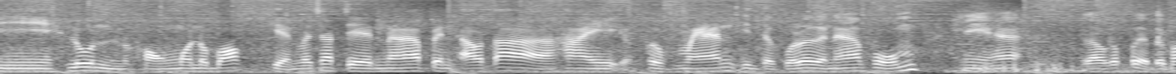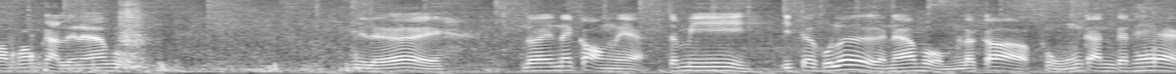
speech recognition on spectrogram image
มีรุ่นของโมโนบ็อกเขียนไว้ชัดเจนนะครับเป็น Ultra High Performance Intercooler นะครับผมนี่ฮะเราก็เปิดไปพร้อมๆกันเลยนะครับผม นี่เลย โดยในกล่องเนี่ยจะมีอินเตอร์คูลเลอร์นะครับผม แล้วก็ถุงกันกระแทก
